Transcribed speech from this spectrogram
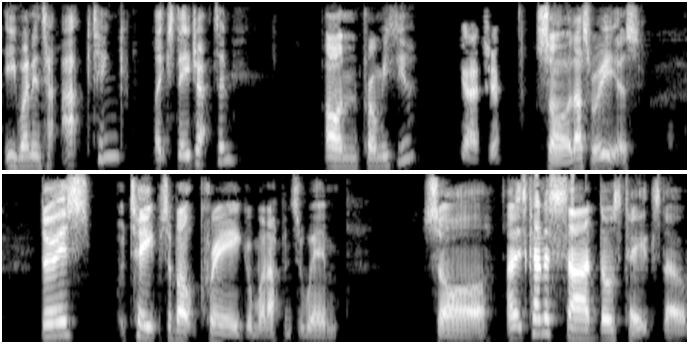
he went into acting, like stage acting, on Promethea. Gotcha. So that's where he is. There is tapes about Craig and what happened to him. So, and it's kind of sad those tapes though.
